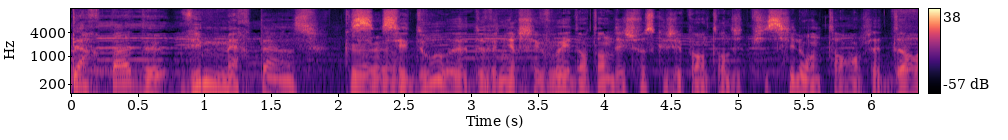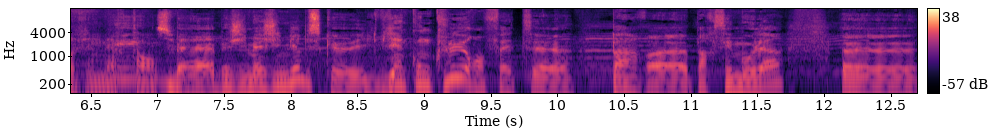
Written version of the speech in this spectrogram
DARPA de Wim Mertens, que... C'est doux euh, de venir chez vous et d'entendre des choses que j'ai pas entendues depuis si longtemps. J'adore Wim Mertens. Bah, bah, J'imagine bien, parce qu'il vient conclure, en fait, euh, par, euh, par ces mots-là, euh,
